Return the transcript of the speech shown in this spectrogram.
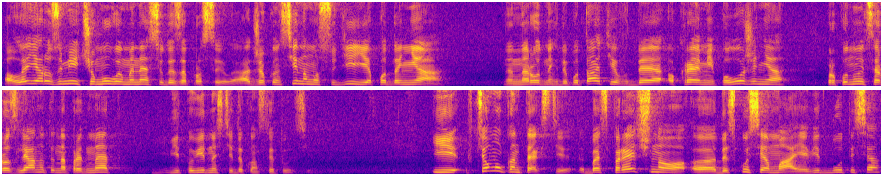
Але я розумію, чому ви мене сюди запросили. Адже в Конституційному суді є подання народних депутатів, де окремі положення пропонується розглянути на предмет відповідності до Конституції. І в цьому контексті, безперечно, е, дискусія має відбутися.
